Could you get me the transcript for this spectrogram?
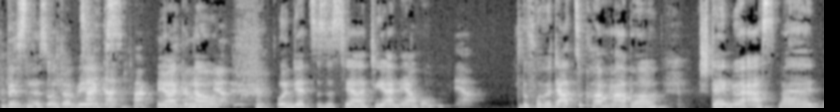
Business unterwegs. Zahlen, Daten, Fakten, ja, genau. genau. Ja. Und jetzt ist es ja die Ernährung. Ja. Bevor wir dazu kommen, aber stellen wir erstmal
